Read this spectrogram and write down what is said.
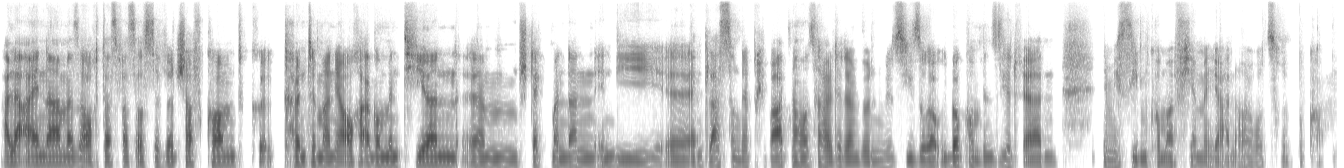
alle Einnahmen, also auch das, was aus der Wirtschaft kommt, könnte man ja auch argumentieren, ähm, steckt man dann in die äh, Entlastung der privaten Haushalte, dann würden wir sie sogar überkompensiert werden, nämlich 7,4 Milliarden Euro zurückbekommen.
